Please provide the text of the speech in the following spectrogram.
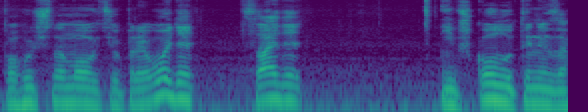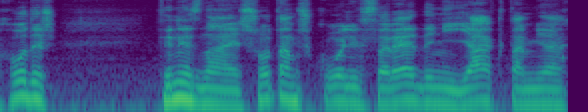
по гучномовцю приводять, садять, і в школу ти не заходиш. Ти не знаєш, що там в школі всередині, як там я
